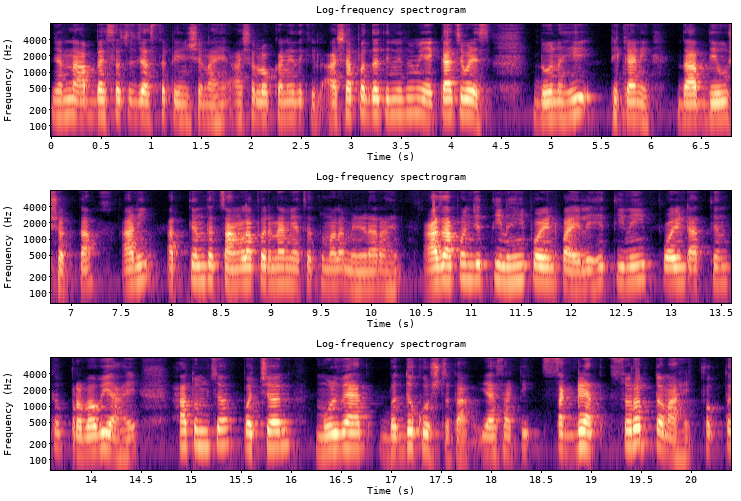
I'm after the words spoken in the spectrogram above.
ज्यांना अभ्यासाचं जास्त टेन्शन आहे अशा लोकांनी देखील अशा पद्धतीने तुम्ही एकाच वेळेस दोनही ठिकाणी दाब देऊ शकता. आणि अत्यंत चांगला परिणाम याचा तुम्हाला मिळणार आहे. आज आपण जे तीनही पॉईंट पाहिले हे तीनही पॉईंट अत्यंत प्रभावी आहे. हा तुमचं पचन मूळव्याध बद्धकोष्ठता यासाठी सगळ्यात सर्वोत्तम आहे. फक्त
